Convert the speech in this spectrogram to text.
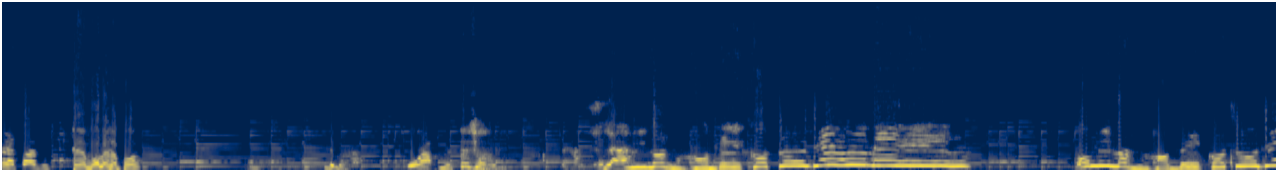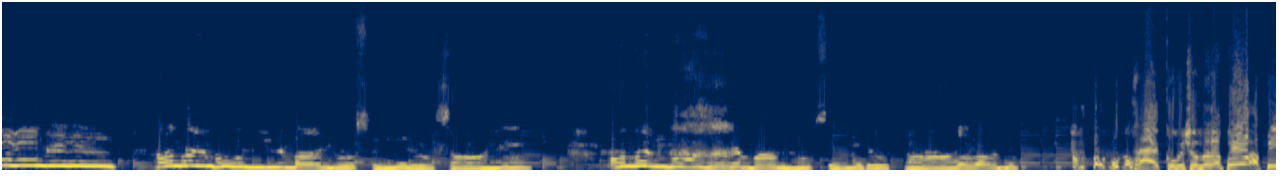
হ্যাঁ পারব। হ্যাঁ বলেন আপু। মিলন হবে কত দিনে? ও মিলন হবে কত দিনে? আমার মনের মানুষের সনে আমার মনের মানুষের সনে হ্যাঁ খুবই সুন্দর আপু আপনি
